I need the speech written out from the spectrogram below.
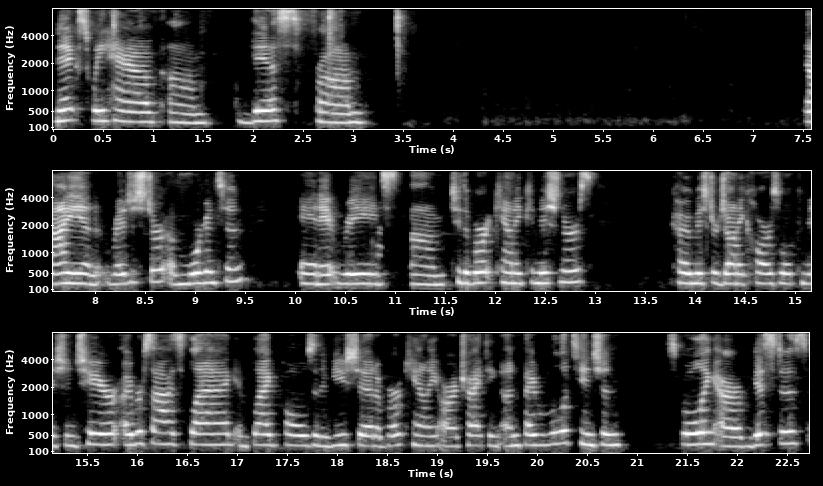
Next, we have um, this from Diane Register of Morganton, and it reads, um, to the Burke County Commissioners, Co-Mr. Johnny Carswell, Commission Chair, oversized flag and flag poles in the view shed of Burke County are attracting unfavorable attention, spoiling our vistas,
